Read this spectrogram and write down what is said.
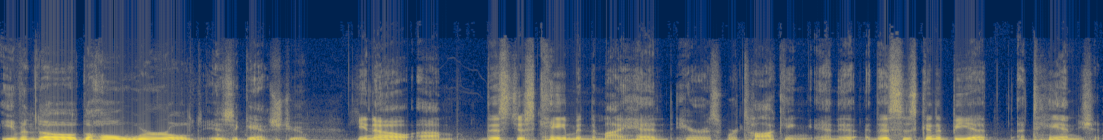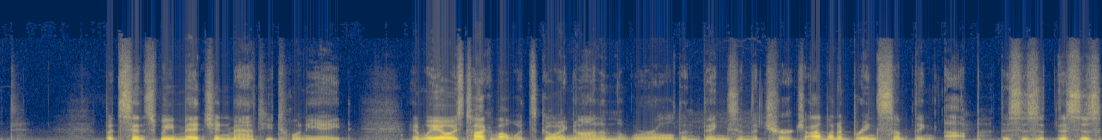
even though the whole world is against you. You know, um, this just came into my head here as we're talking, and it, this is going to be a, a tangent. But since we mentioned Matthew 28, and we always talk about what's going on in the world and things in the church, I want to bring something up. This is a, this is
